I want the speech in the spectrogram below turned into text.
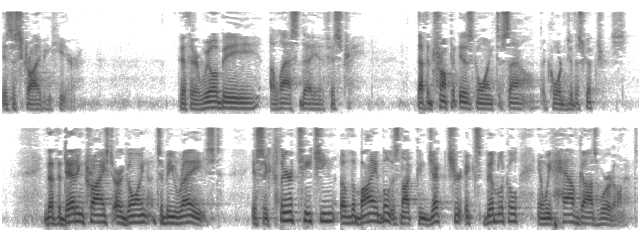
is describing here. That there will be a last day of history. That the trumpet is going to sound according to the scriptures. That the dead in Christ are going to be raised it's a clear teaching of the Bible. It's not conjecture. It's biblical. And we have God's Word on it.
